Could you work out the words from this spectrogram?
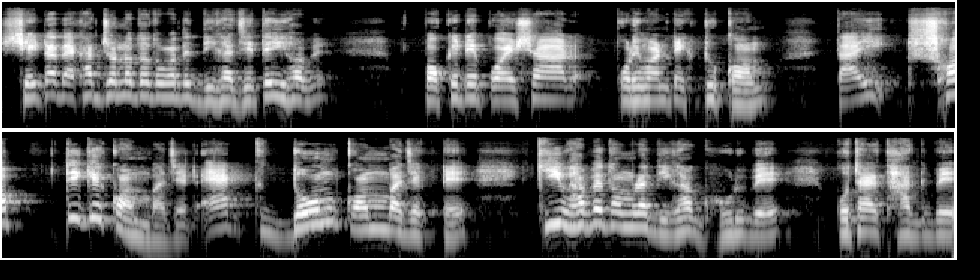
সেটা দেখার জন্য তো তোমাদের দীঘা যেতেই হবে। পকেটে পয়সার পরিমাণটা একটু কম। তাই সব থেকে কম বাজেট একদম কম বাজেটে কীভাবে তোমরা দীঘা ঘুরবে, কোথায় থাকবে,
